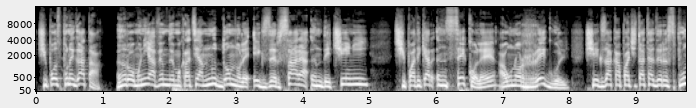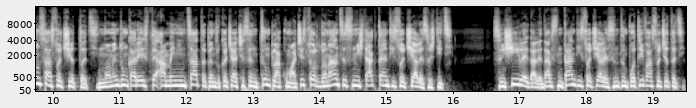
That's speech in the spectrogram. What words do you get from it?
și poți spune gata, în România avem democrația. Nu, domnule, exersarea în decenii și poate chiar în secole a unor reguli și exact capacitatea de răspuns a societății în momentul în care este amenințată, pentru că ceea ce se întâmplă acum, aceste ordonanțe sunt niște acte antisociale, să știți. Sunt și ilegale, dar sunt antisociale, sunt împotriva societății.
